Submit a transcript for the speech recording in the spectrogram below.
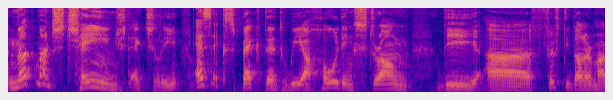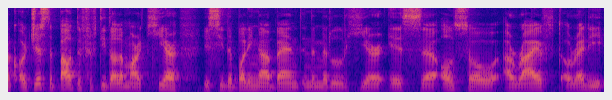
not much changed actually. As expected, we are holding strong the uh, $50 mark or just about the $50 mark here. You see the Bollinger Band in the middle here is uh, also arrived already.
